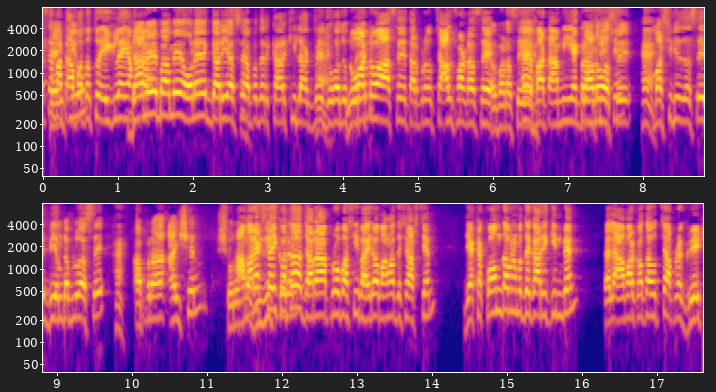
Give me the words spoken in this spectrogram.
আছে বাট আপাতত এগুলাই আমরা ডানে বামে অনেক গাড়ি আছে আপনাদের কার কি লাগবে হ্যাঁ, যোগাযোগ করেন। নোয়াটো আছে তারপরে হচ্ছে আলফার্ড আছে। আলফার্ড আছে, হ্যাঁ বাট আমি একদম প্রাডো আছে হ্যাঁ। মার্সিডিজ আছে বিএমডব্লিউ আছে। হ্যাঁ। আপনারা আইসেন শোরুম আমার একটাই কথা যারা প্রবাসী ভাইরাও বাংলাদেশে আসছেন যে একটা কম দামের মধ্যে গাড়ি কিনবেন তাহলে আমার কথা হচ্ছে আপনার গ্রেট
